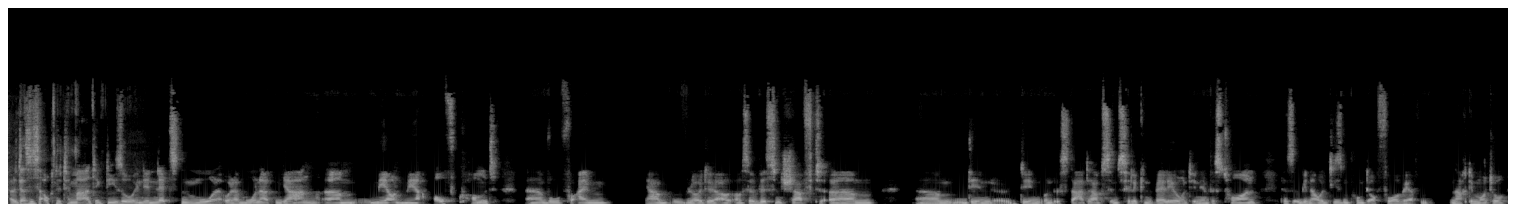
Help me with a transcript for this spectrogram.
Also das ist auch eine Thematik, die so in den letzten Mo oder Monaten, Jahren ähm, mehr und mehr aufkommt, äh, wo vor allem ja, Leute aus der Wissenschaft ähm, ähm, den, den und Startups im Silicon Valley und den Investoren das genau diesen Punkt auch vorwerfen. Nach dem Motto,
